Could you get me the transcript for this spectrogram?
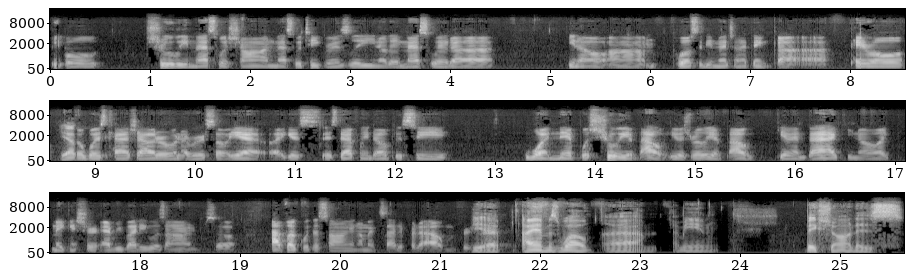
people truly mess with Sean, mess with Tee Grizzley, You know, they mess with uh, you know, um, who else did you mention? I think uh, payroll, yep. Boys Cash Out or whatever. So yeah, like it's it's definitely dope to see what Nip was truly about. He was really about giving back, you know, like making sure everybody was on. So I fuck with the song and I'm excited for the album for sure. Yeah, I am as well. Um, I mean, Big Sean is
